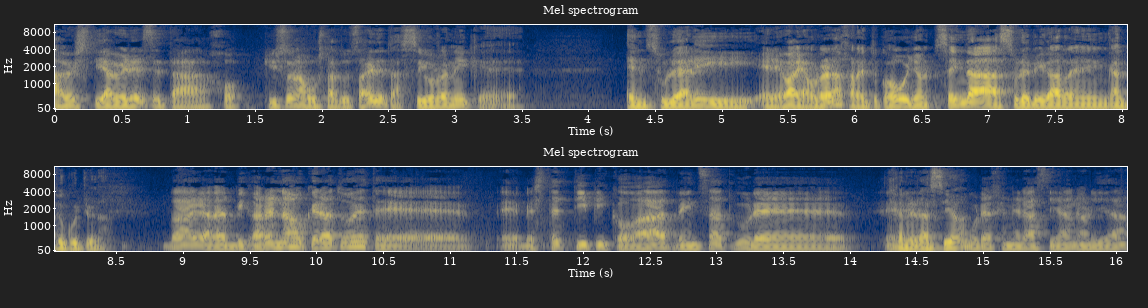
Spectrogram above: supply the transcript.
abestia berez, eta jo, kizona gustatu zait, eta ziurrenik e, entzuleari ere bai aurrera jarraituko dugu, zein da zure bigarren kantu kutxuna? Bai, a ber, bigarrena aukeratu et, e, e, beste tipiko bat, behintzat gure... e, Generazioa? Gure generazioan hori da.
